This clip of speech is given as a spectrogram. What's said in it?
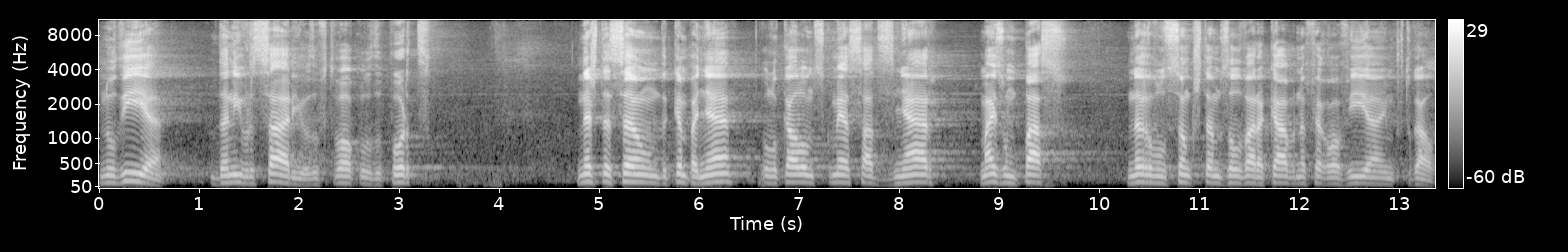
no dia de aniversário do Futebol Clube do Porto, na estação de Campanhã, o local onde se começa a desenhar mais um passo na revolução que estamos a levar a cabo na ferrovia em Portugal.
